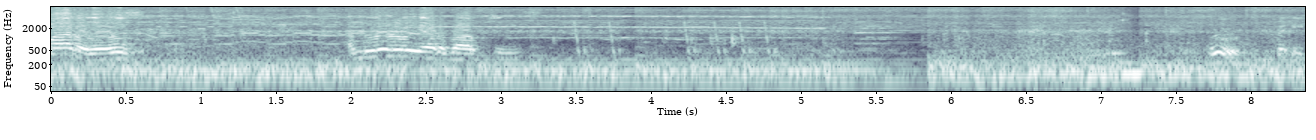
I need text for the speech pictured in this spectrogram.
I'm out of those. I'm literally out of options. Ooh, pretty.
